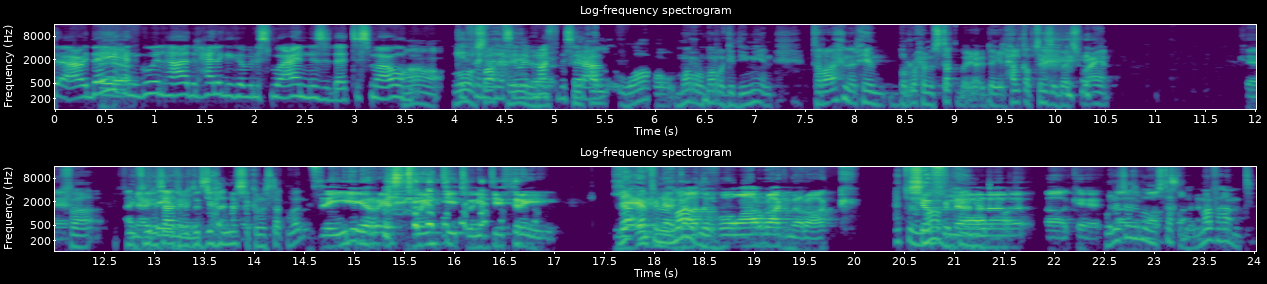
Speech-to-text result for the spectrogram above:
عدي حنقول هذه الحلقة قبل أسبوعين نزلت تسمعوها. آه. كيف أنا أسوي الماث بسرعة؟ حل... واو مرة مرة قديمين. ترى إحنا الحين بنروح المستقبل يا عدي الحلقة بتنزل بعد أسبوعين. أوكي. ففي في رسالة توجهها لنفسك المستقبل. the year is 2023 لعبنا God of War Ragnarok شفنا أوكي. ولا تنزل المستقبل. ما فهمت.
